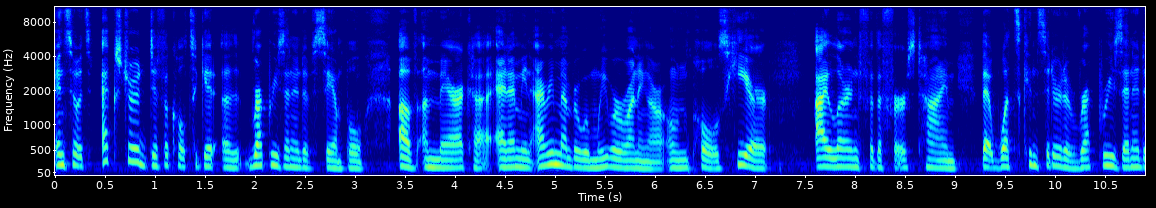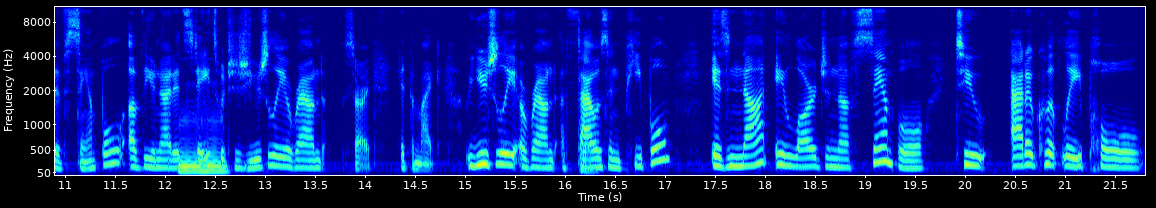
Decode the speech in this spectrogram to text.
And so it's extra difficult to get a representative sample of America. And I mean, I remember when we were running our own polls here, I learned for the first time that what's considered a representative sample of the United States, mm-hmm. which is usually around, sorry, hit the mic, usually around a thousand people, is not a large enough sample to adequately poll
